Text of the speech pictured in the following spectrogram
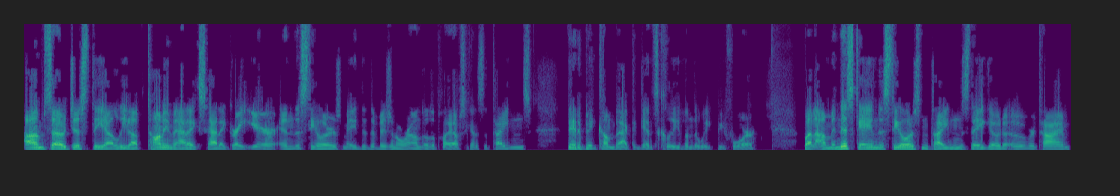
Um, so just the uh, lead up, Tommy Maddox had a great year, and the Steelers made the divisional round of the playoffs against the Titans. They had a big comeback against Cleveland the week before. But um, in this game, the Steelers and Titans they go to overtime,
